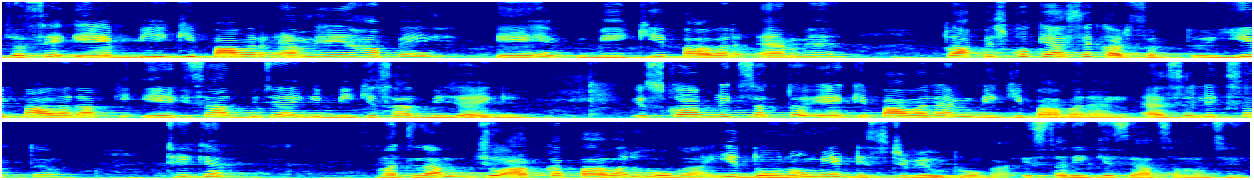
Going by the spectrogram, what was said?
जैसे ए बी की पावर एम है यहाँ पे ए बी की पावर एम है तो आप इसको कैसे कर सकते हो? ये पावर आपकी ए के साथ भी जाएगी बी के साथ भी जाएगी। इसको आप लिख सकते हो ए की पावर एम बी की पावर एन ऐसे लिख सकते हो, ठीक है? मतलब जो आपका पावर होगा, ये दोनों में डिस्ट्रीब्यूट होगा। इस तरीके से आप समझिए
